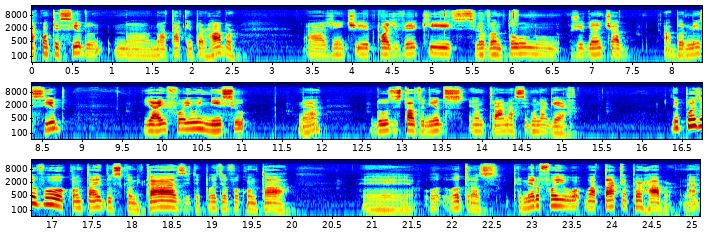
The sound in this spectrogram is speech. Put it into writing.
acontecido no, no ataque em Pearl Harbor, a gente pode ver que se levantou um gigante adormecido e aí foi o início, né, dos Estados Unidos entrar na Segunda Guerra. Depois eu vou contar aí dos kamikaze, depois eu vou contar é, outras. Primeiro foi o, o ataque a Pearl Harbor, né?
